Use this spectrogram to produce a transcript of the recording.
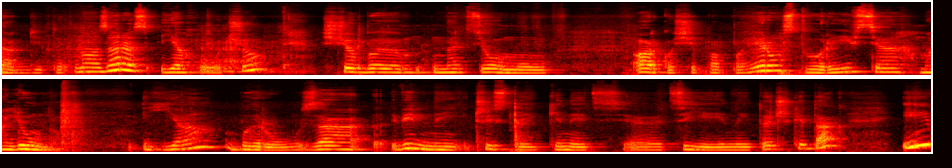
Так, діти. Ну а зараз я хочу, щоб на цьому аркуші паперу створився малюнок. Я беру за вільний чистий кінець е, цієї ниточки, так, і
